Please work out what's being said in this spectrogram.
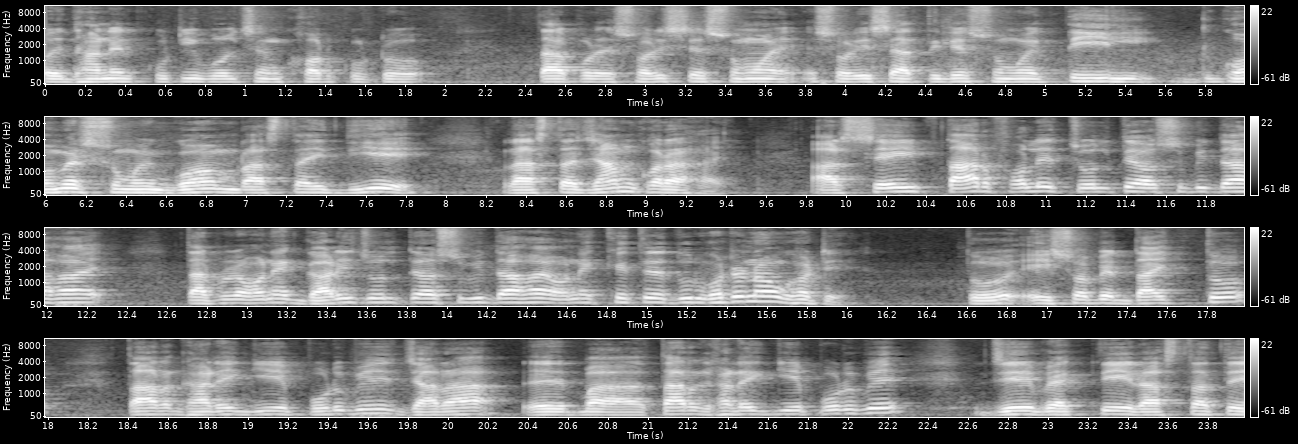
ওই ধানের কুটি বলছেন খড়কুটো, তারপরে সরিষের সময়, সরিষা তিলের সময় তিল, গমের সময় গম রাস্তায় দিয়ে রাস্তা জাম করা হয়। আর সেই, তার ফলে চলতে অসুবিধা হয়, তারপরে অনেক গাড়ি চলতে অসুবিধা হয়, অনেক ক্ষেত্রে দুর্ঘটনাও ঘটে। তো এইসবের দায়িত্ব তার ঘাড়ে গিয়ে পড়বে, যারা বা, তার ঘাড়ে গিয়ে পড়বে, যে ব্যক্তি রাস্তাতে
